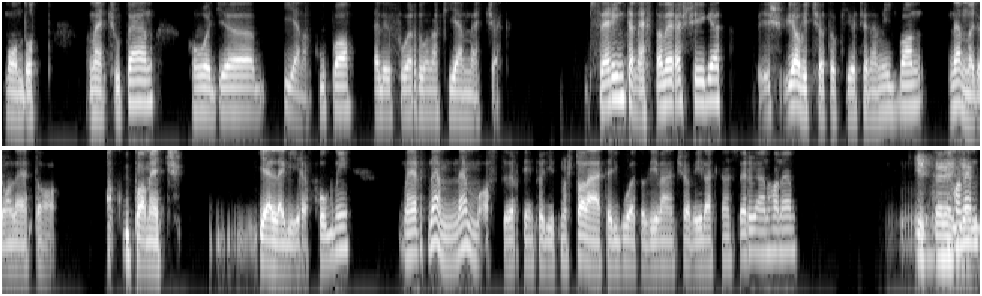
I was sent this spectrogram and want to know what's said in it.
mondott a meccs után, hogy ilyen a kupa, előfordulnak ilyen meccsek. Szerintem ezt a vereséget, és javítsatok ki, hogyha nem így van, nem nagyon lehet a, a kupa meccs jellegére fogni, mert nem, nem az történt, hogy itt most talált egy gólt az Iváncsa véletlenszerűen, hanem itt hanem,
